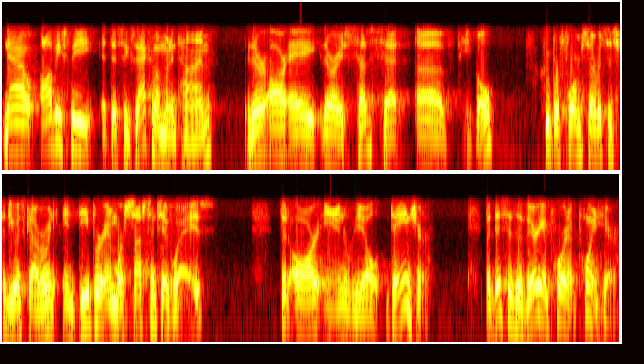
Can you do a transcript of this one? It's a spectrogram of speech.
Now, obviously, at this exact moment in time, there are a there are a subset of people who perform services for the U.S. government in deeper and more substantive ways that are in real danger. But this is a very important point here.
